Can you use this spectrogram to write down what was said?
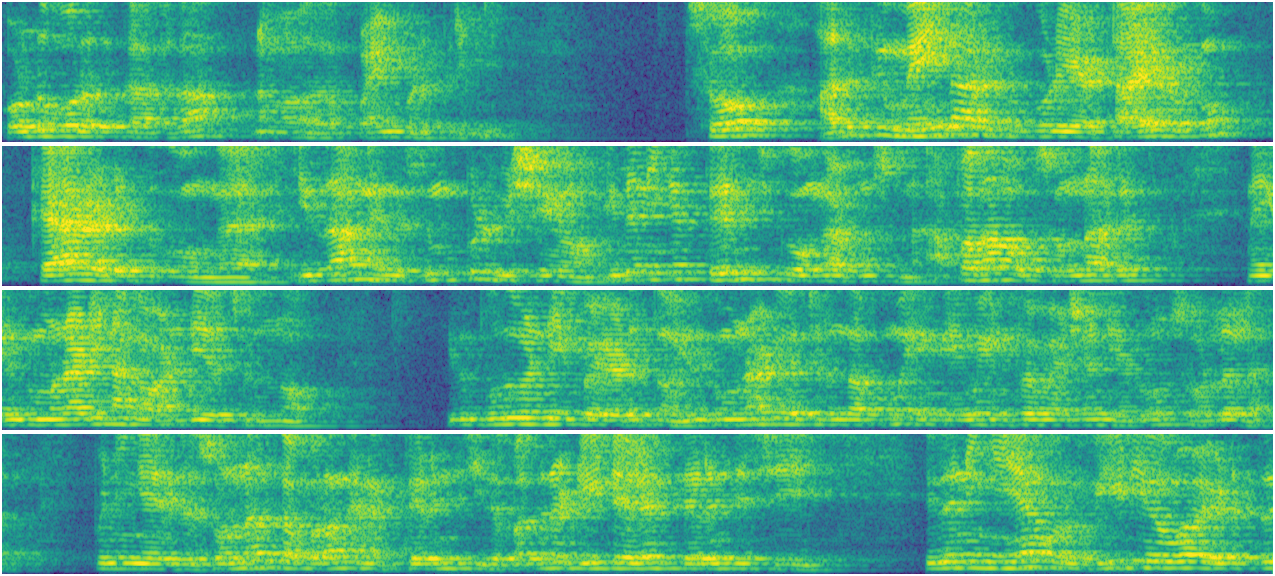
கொண்டு போகிறதுக்காக தான் நம்ம அதை பயன்படுத்துகிறீங்க ஸோ அதுக்கு மெயினாக இருக்கக்கூடிய டயருக்கும் கேர் எடுத்துக்கோங்க. இதுதாங்க இந்த சிம்பிள் விஷயம். இதை நீங்கள் தெரிஞ்சுக்கோங்க அப்படின்னு சொன்னேன் அப்போ தான் அவர் சொன்னார் நான் இதுக்கு முன்னாடி நாங்கள் வண்டி வச்சுருந்தோம். இது புது வண்டி இப்போ எடுத்தோம். இதுக்கு முன்னாடி வச்சுருந்தப்போ எங்கேயுமே இன்ஃபர்மேஷன் எதுவும் சொல்லலை. இப்போ நீங்கள் இது சொன்னதுக்கப்புறம் தான் எனக்கு தெரிஞ்சிச்சு. இதை பற்றின டீட்டெயிலே தெரிஞ்சிச்சு. இதை நீங்கள் ஏன் ஒரு வீடியோவாக எடுத்து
